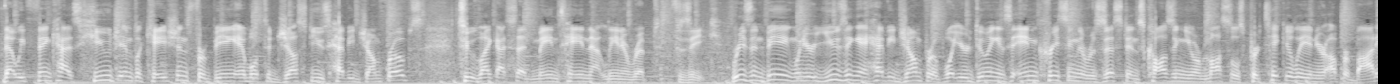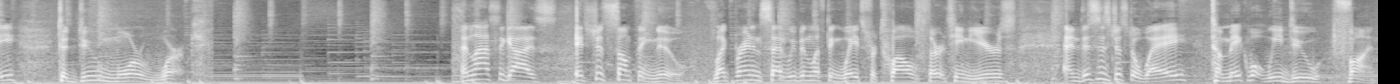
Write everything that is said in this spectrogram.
that we think has huge implications for being able to just use heavy jump ropes to, like I said, maintain that lean and ripped physique. Reason being, when you're using a heavy jump rope, what you're doing is increasing the resistance, causing your muscles, particularly in your upper body to do more work. And lastly guys, it's just something new. Like Brandon said, we've been lifting weights for 12, 13 years, And this is just a way to make what we do fun.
